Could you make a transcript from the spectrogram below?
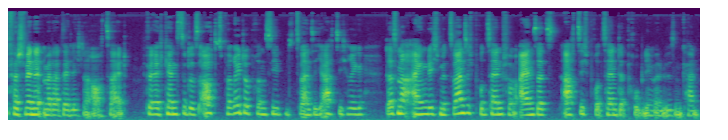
verschwendet man tatsächlich dann auch Zeit. Vielleicht kennst du das auch, das Pareto-Prinzip, die 20-80-Regel, dass man eigentlich mit 20% vom Einsatz 80% der Probleme lösen kann.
